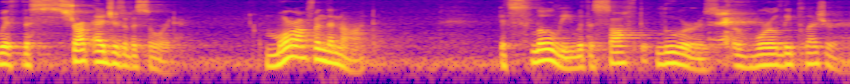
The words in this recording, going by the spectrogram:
with the sharp edges of a sword. More often than not, it's slowly with the soft lures of worldly pleasure.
